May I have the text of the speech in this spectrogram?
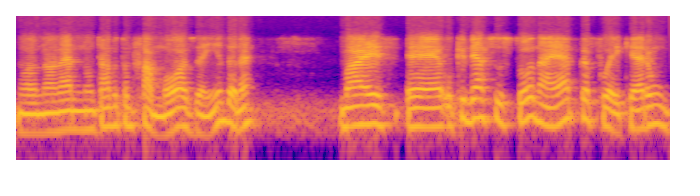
não estava não, não tão famosa ainda, né? Mas é, o que me assustou na época foi que era um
